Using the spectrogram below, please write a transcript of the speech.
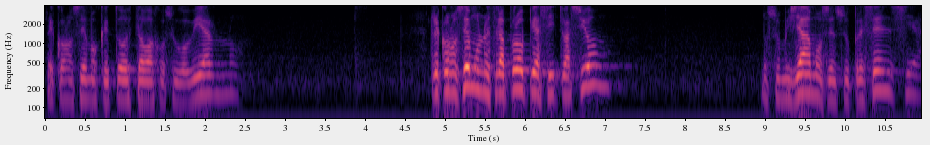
reconocemos que todo está bajo su gobierno, reconocemos nuestra propia situación, nos humillamos en su presencia,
